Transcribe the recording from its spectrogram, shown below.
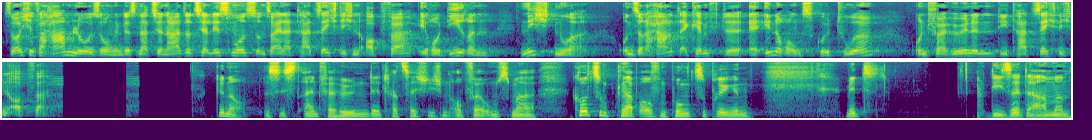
Solche Verharmlosungen des Nationalsozialismus und seiner tatsächlichen Opfer erodieren nicht nur unsere hart erkämpfte Erinnerungskultur und verhöhnen die tatsächlichen Opfer. Genau, es ist ein Verhöhnen der tatsächlichen Opfer, um es mal kurz und knapp auf den Punkt zu bringen. Mit dieser Dame,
